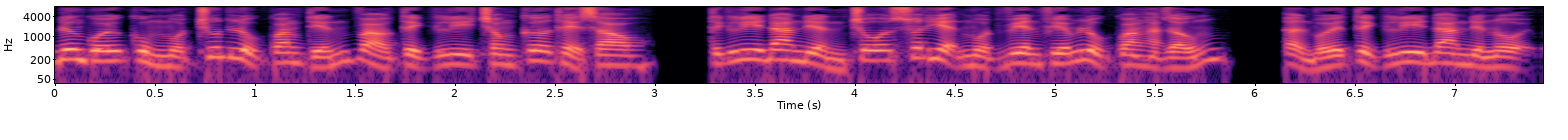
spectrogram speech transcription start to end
Đương cuối cùng một chút lục quang tiến vào tịch ly trong cơ thể sau, tịch ly đan điển chỗ xuất hiện một viên phiếm lục quang hạt giống, ẩn với tịch ly đan điền nội.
